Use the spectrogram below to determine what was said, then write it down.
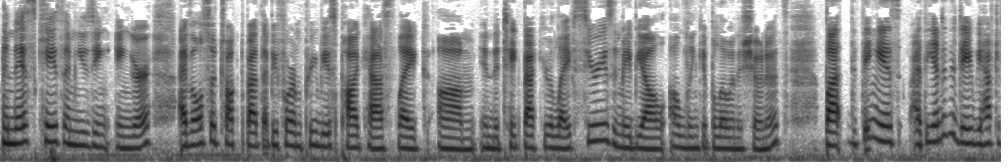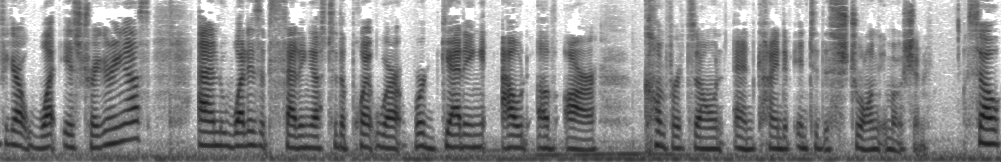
In this case, I'm using anger. I've also talked about that before in previous podcasts, like um, in the Take Back Your Life series, and maybe I'll, I'll link it below in the show notes. But the thing is, at the end of the day, we have to figure out what is triggering us and what is upsetting us to the point where we're getting out of our comfort zone and kind of into this strong emotion. So,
